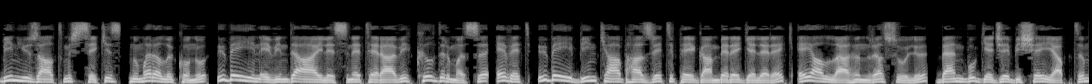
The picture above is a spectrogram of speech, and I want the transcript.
1168, numaralı konu, Übey'in evinde ailesine teravih kıldırması, evet, Übey bin Kâb Hazreti Peygamber'e gelerek, ey Allah'ın Resulü, ben bu gece bir şey yaptım,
